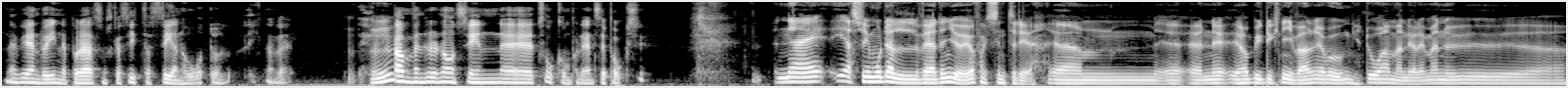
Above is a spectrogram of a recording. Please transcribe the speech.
När vi ändå är inne på det här som ska sitta stenhårt och liknande. Mm. Använder du någonsin eh, tvåkomponents epoxy? Nej, alltså i modellvärlden gör jag faktiskt inte det. När jag byggde knivar när jag var ung, då använde jag det men nu... eh,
